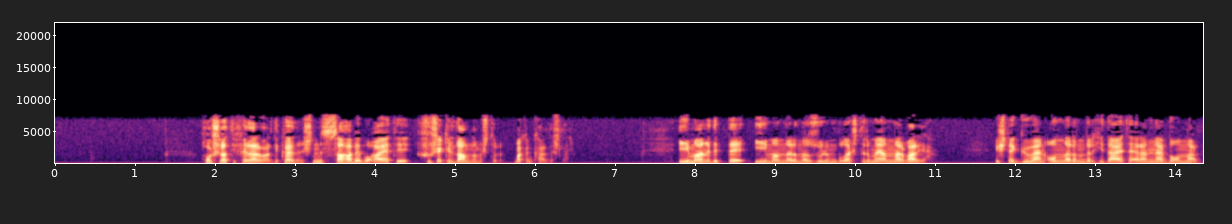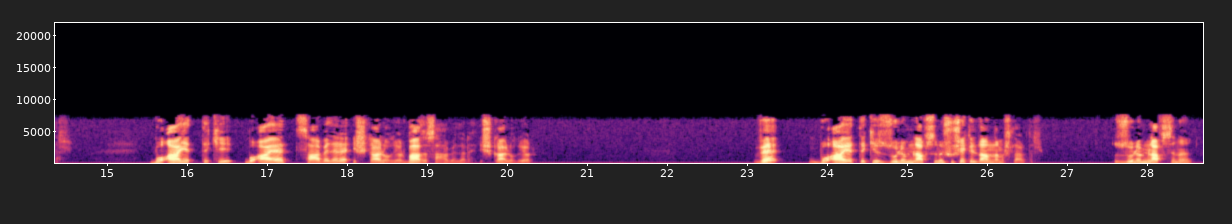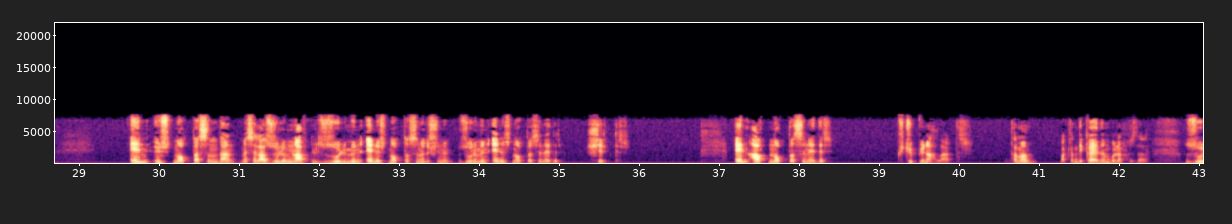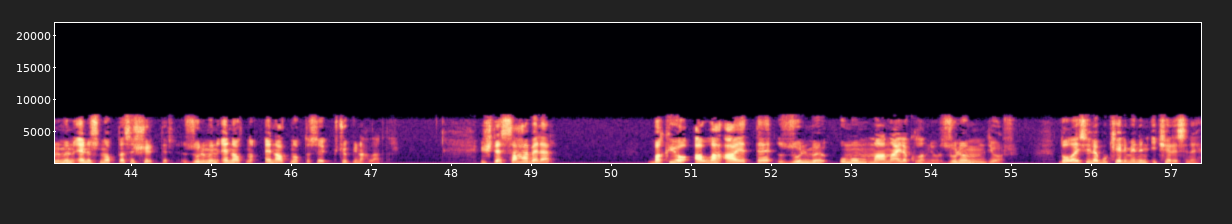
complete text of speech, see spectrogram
Hoş latifeler var dikkat edin. Şimdi sahabe bu ayeti şu şekilde anlamıştır. Bakın kardeşler. İman edip de imanlarına zulüm bulaştırmayanlar var ya. İşte güven onlarındır, hidayete erenler de onlardır. Bu ayetteki, bu ayet sahabelere işgal oluyor. Bazı sahabelere işgal oluyor. Ve bu ayetteki zulüm lafzını şu şekilde anlamışlardır. Zulüm lafzını en üst noktasından mesela zulüm laf, zulmün en üst noktasını düşünün. Zulmün en üst noktası nedir? Şirktir. En alt noktası nedir? Küçük günahlardır. Tamam? Bakın dikkat edin bu lafızlara. Zulmün en üst noktası şirktir. Zulmün en alt, en alt noktası küçük günahlardır. İşte sahabeler bakıyor Allah ayette zulmü umum manayla kullanıyor. Zulüm diyor. Dolayısıyla bu kelimenin içerisine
